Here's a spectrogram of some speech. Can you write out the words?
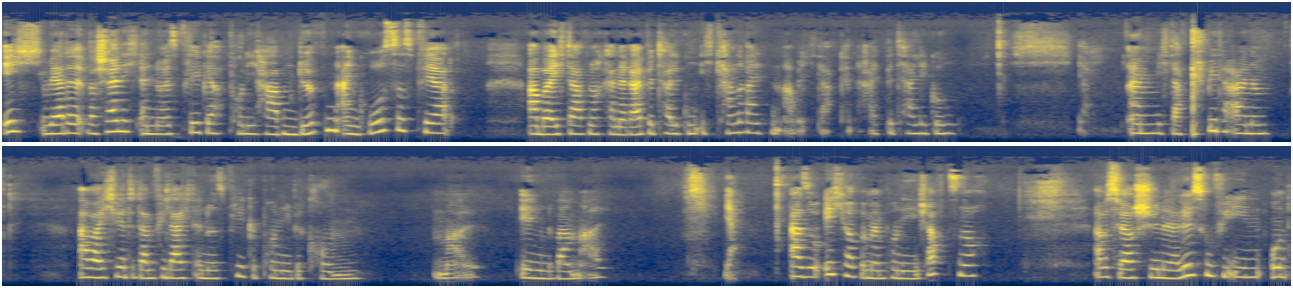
Ich werde wahrscheinlich ein neues Pflegepony haben dürfen, ein großes Pferd, aber ich darf noch keine Reitbeteiligung. Ich kann reiten, aber ich darf keine Reitbeteiligung. Ja, ähm, ich darf später eine, aber ich werde dann vielleicht ein neues Pflegepony bekommen. Mal, irgendwann mal. Ja, also ich hoffe, mein Pony schafft es noch. Aber es wäre auch schöne Erlösung für ihn. Und,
